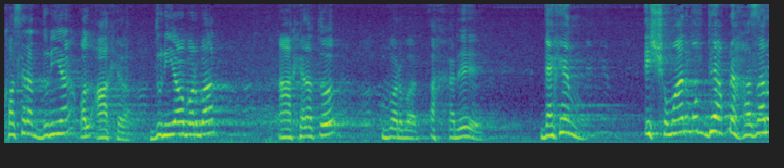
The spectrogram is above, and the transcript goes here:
খসেরা দুনিয়া অল আখেরা দুনিয়াও বরবাদ আখেরা তো বরবাদ আখারে দেখেন এই সময়ের মধ্যে আপনি হাজারো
